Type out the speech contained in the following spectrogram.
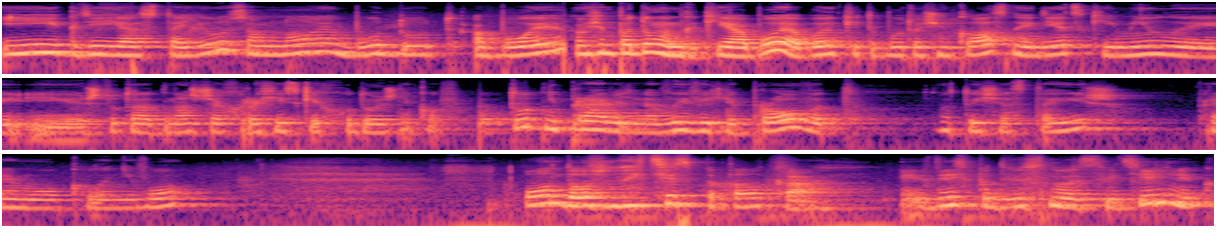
и где я стою, за мной будут обои. В общем, подумаем, какие обои. Обои какие-то будут очень классные, детские, милые и что-то от наших российских художников. Тут неправильно вывели провод. Вот ты сейчас стоишь прямо около него. Он должен идти с потолка. И здесь подвесной светильник.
